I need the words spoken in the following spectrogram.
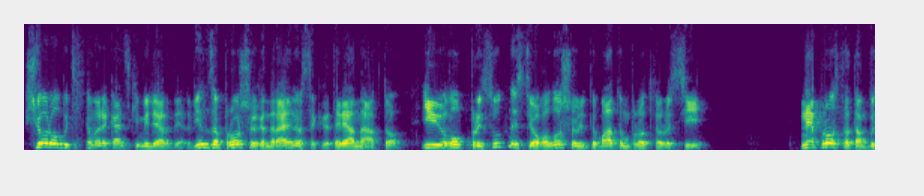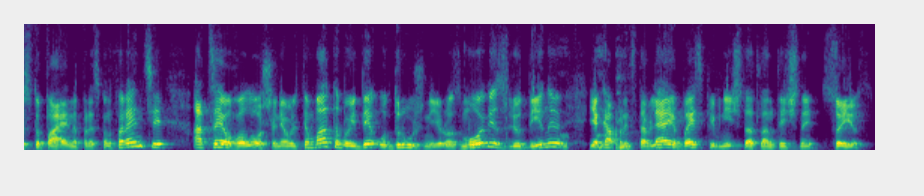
Що робить американський мільярдер? Він запрошує генерального секретаря НАТО і його присутності оголошує ультиматум проти Росії. Не просто там виступає на прес-конференції, а це оголошення ультиматуму йде у дружній розмові з людиною, яка представляє весь Північно-Атлантичний Союз.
